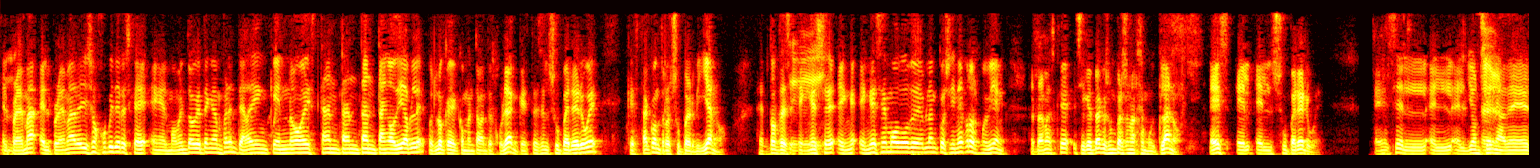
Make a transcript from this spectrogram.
El, Mm. problema, el problema de Jason Júpiter es que en el momento que tenga enfrente a alguien que no es tan, tan, tan, tan odiable, pues lo que comentaba antes Julián, que este es el superhéroe que está contra el supervillano. Entonces, Sí. en, ese, en, en ese modo de blancos y negros, muy bien. El problema es que sí que es que es un personaje muy plano. Es el, el superhéroe. Es el, el, el John Eh, Cena del,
